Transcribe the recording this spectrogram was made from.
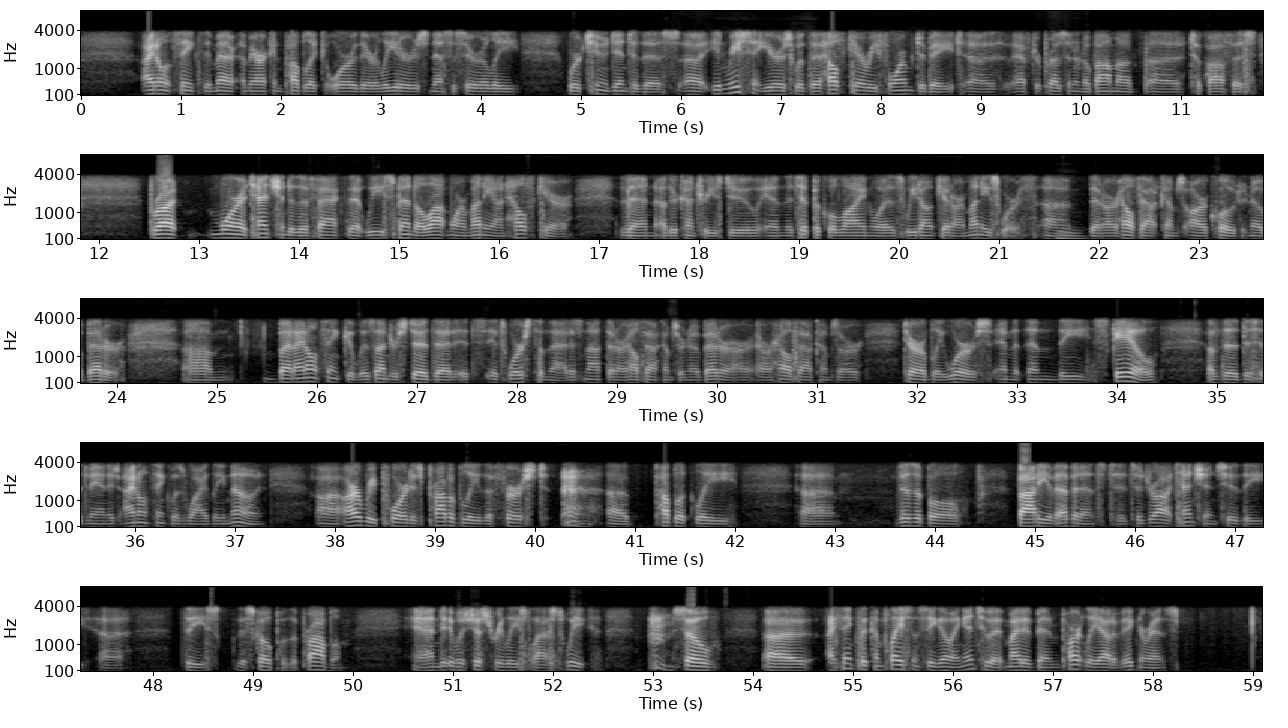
I don't think the American public or their leaders necessarily were tuned into this. Uh, in recent years, with the healthcare reform debate uh, after President Obama uh, took office, brought more attention to the fact that we spend a lot more money on healthcare than other countries do, and the typical line was, "We don't get our money's worth." Mm. That our health outcomes are quote no better. Um, but I don't think it was understood that it's it's worse than that. It's not that our health outcomes are no better. Our our health outcomes are terribly worse, and and the scale of the disadvantage I don't think was widely known. Uh, our report is probably the first uh, publicly uh, visible body of evidence to, to draw attention to the uh, the the scope of the problem, and it was just released last week. so uh, I think the complacency going into it might have been partly out of ignorance,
